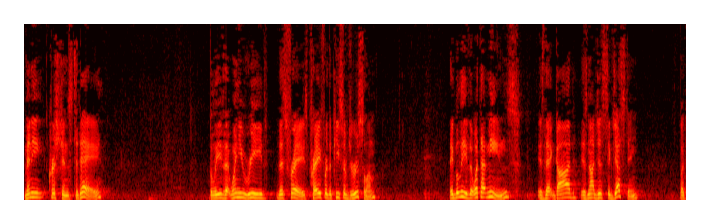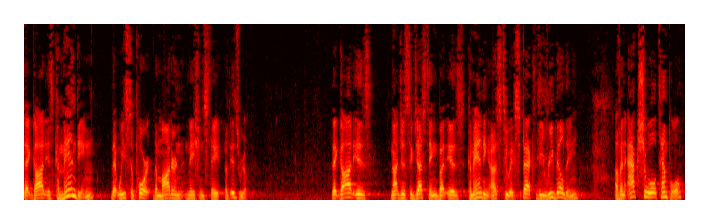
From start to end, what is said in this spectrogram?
Many Christians today believe that when you read this phrase, pray for the peace of Jerusalem, they believe that what that means is that God is not just suggesting, but that God is commanding that we support the modern nation state of Israel. That God is not just suggesting, but is commanding us to expect the rebuilding of an actual temple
